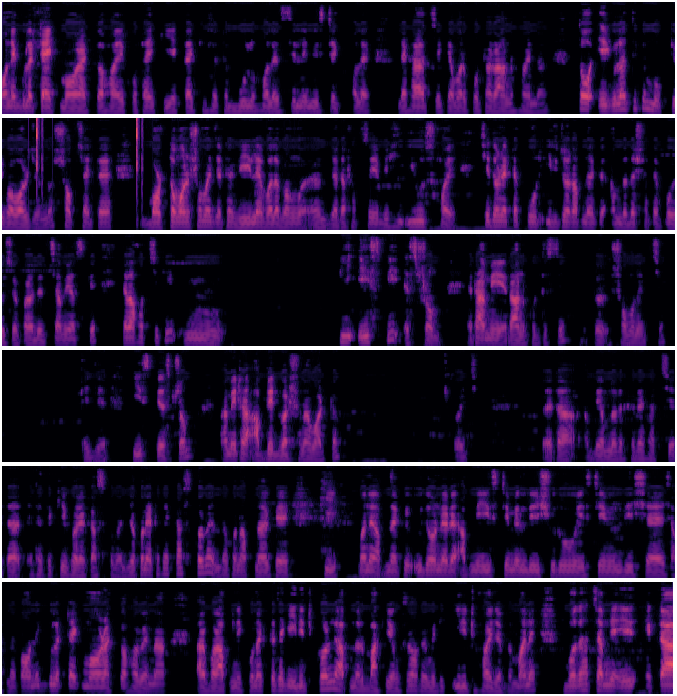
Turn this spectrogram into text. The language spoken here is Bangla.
অনেকগুলো ট্যাগ মনে রাখতে হয়, কোথায় কি একটা, কিছু একটা ভুল হলে সিলি মিস্টেক হলে দেখা যাচ্ছে কি আমার কোথা রান হয় না। তো এগুলা থেকে মুক্তি পাওয়ার জন্য সবচাইতে বর্তমান সময় যেটা রিলেবল এবং যেটা সবচেয়ে বেশি ইউজ হয়, সে ধরনের একটা কোড এডিটর আপনাকে, আমাদের সাথে পরিচয় করে দিচ্ছি আমি আজকে। এটা হচ্ছে কি পিএইচপি স্ট্রম এটা আমি রান করতেছি, একটু সময় নিচ্ছে। এই যে পিএইচপি স্ট্রম আমি এটা আপডেট ভার্সন আমারটা। এটা আমি আপনাদেরকে দেখাচ্ছি। এটা, এটাতে কি করে কাজ করবেন? যখন এটাতে কাজ করবেন, তখন আপনাকে কি? মানে আপনাকে ওই ধরনের আপনি এইচটিএমএল দিয়ে শুরু এইচটিএমএল দিয়ে শেষ, আপনাকে অনেকগুলো ট্যাগ মনে রাখতে হবে না। তারপর আপনি কোন একটা জায়গায় এডিট করলে আপনার বাকি অংশ অটোমেটিক এডিট হয়ে যাবে। মানে বোঝা যাচ্ছে আপনি একটা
